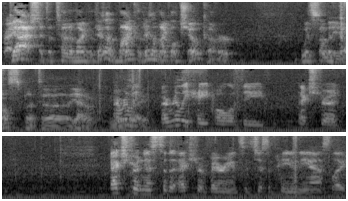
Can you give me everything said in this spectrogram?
Right. Gosh, that's a ton of Michael. There's a Michael. There's a Michael Cho cover with somebody else, but uh, yeah, I don't. I really, why. I really hate all of the extra extraness to the extra variants. It's just a pain in the ass. Like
